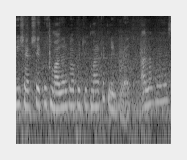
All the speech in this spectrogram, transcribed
বিশ একশো একুশ মাদার কোঅপারেটিভ মার্কেট মিরপুরায় আল্লাহ হাফেজ।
